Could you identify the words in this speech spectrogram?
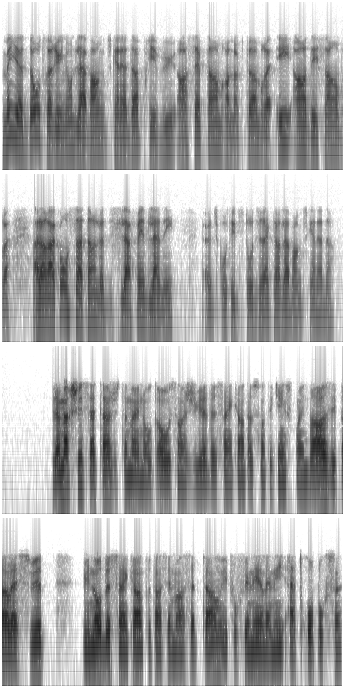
mais il y a d'autres réunions de la Banque du Canada prévues en septembre, en octobre et en décembre. Alors à quoi on s'attend d'ici la fin de l'année? du côté du taux directeur de la Banque du Canada? Le marché s'attend justement à une autre hausse en juillet de 50 à 75 points de base et par la suite, une autre de 50 potentiellement en septembre et pour finir l'année à 3%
